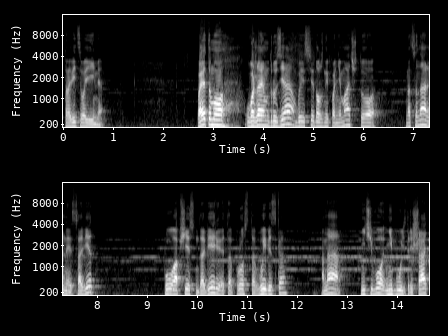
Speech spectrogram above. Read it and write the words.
травить свое имя. Поэтому, уважаемые друзья, вы все должны понимать, что Национальный совет по общественному доверию это просто вывеска. Она ничего не будет решать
